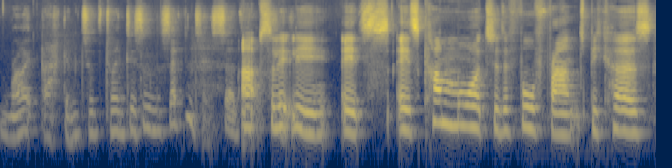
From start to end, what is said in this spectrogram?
right back into the 20s and the 70s. So Absolutely, it's it's come more to the forefront because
